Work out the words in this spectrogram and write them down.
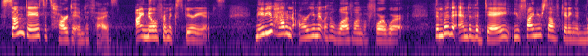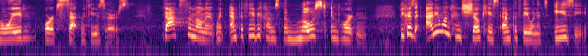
Some days it's hard to empathize. I know from experience. Maybe you had an argument with a loved one before work. Then by the end of the day, you find yourself getting annoyed or upset with users. That's the moment when empathy becomes the most important because anyone can showcase empathy when it's easy.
